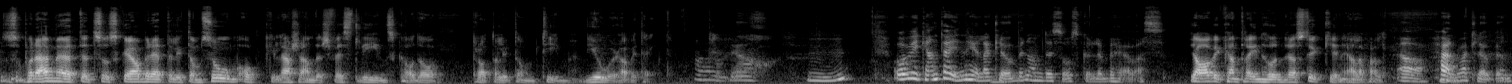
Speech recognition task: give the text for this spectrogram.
Så på det här mötet så ska jag berätta lite om Zoom och Lars-Anders Westlin ska då prata lite om Team Viewer har vi tänkt. Ja, bra. Mm. Och vi kan ta in hela klubben om det så skulle behövas. Ja, vi kan ta in hundra stycken i alla fall. Ja, halva klubben.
